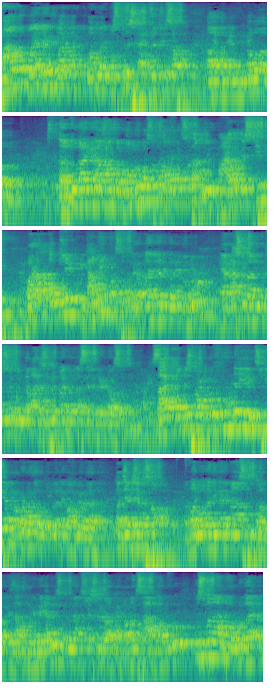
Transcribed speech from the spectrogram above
माओ भइहाल्यो उहाँको कस्तो चाहिँ एब्जेक्टिभ छ अब कोदारी राजाको बन्नुपर्छ बनाउनुपर्छ। हामीले भारत देशबाट आउटलेट निकाल्नै पर्छ भनेर महेन्द्रले गरे भन्यो। यहाँ राष्ट्रवादी उनका मानिसहरूले महेन्द्रलाई सेलिब्रेट गर्छन्। सायद कम्युनिस्ट पार्टीको फुन्डै यो चिनिया भ्रमणबाट हो कि भन्ने एउटा कन्जेक्चर छ। मनमोहन अधिकारी महासचिव भएर जानुहुने भइहाल्यो सन्तुराम श्रेष्ठ कमल शाह गर्नुभयो पुष्पलाल गर्नु भएन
